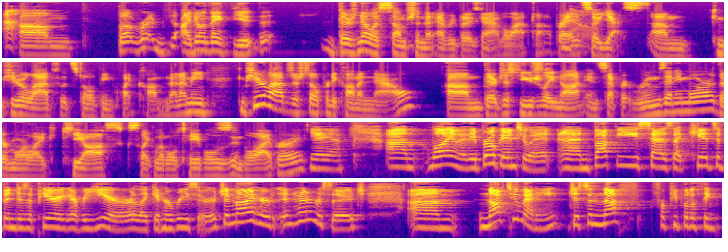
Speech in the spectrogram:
Uh, Um, but I don't think the there's no assumption that everybody's going to have a laptop, right? No. So yes, um, computer labs would still have been quite common. And I mean, computer labs are still pretty common now. Um, they're just usually not in separate rooms anymore. They're more like kiosks, like little tables in the library. Yeah, yeah. Um, well, anyway, they broke into it, and Buffy says that kids have been disappearing every year, like in her research, in my her in her research. Um, not too many, just enough for people to think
